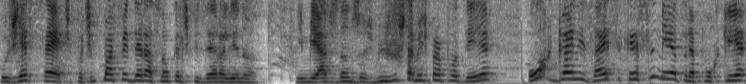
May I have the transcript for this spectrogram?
o G7. Foi tipo uma federação que eles fizeram ali no, em meados dos anos 2000, justamente para poder organizar esse crescimento, né? Porque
